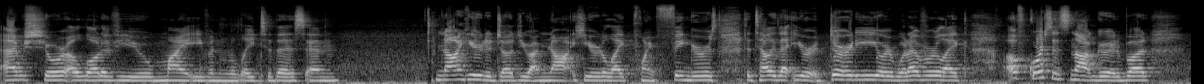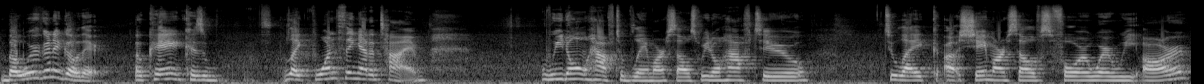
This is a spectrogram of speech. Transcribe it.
I'm sure a lot of you might even relate to this and not here to judge you. I'm not here to like point fingers to tell you that you're dirty or whatever. Like, of course it's not good, but but we're to go there. Okay? Cuz like one thing at a time. We don't have to blame ourselves. We don't have to to like uh, shame ourselves for where we are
